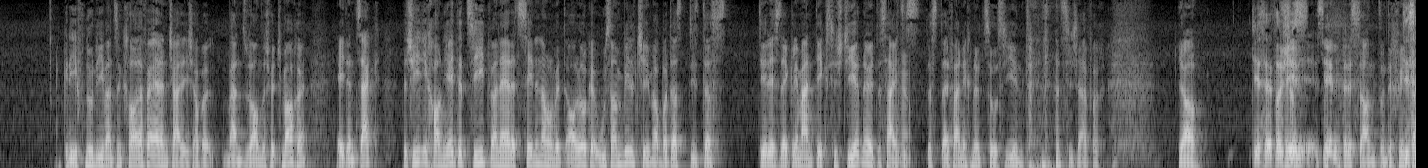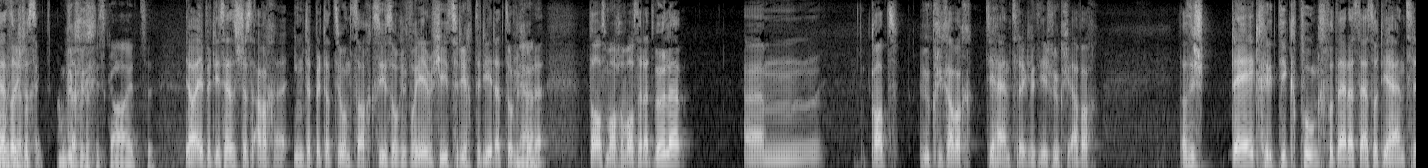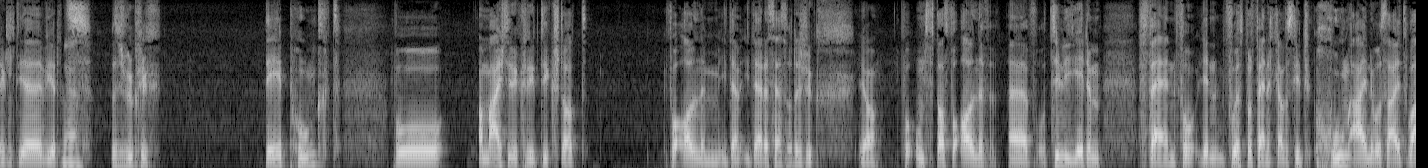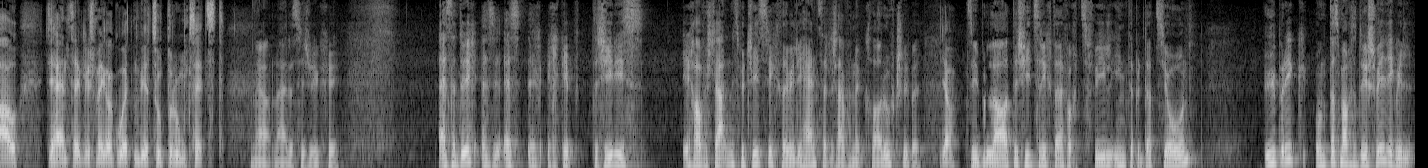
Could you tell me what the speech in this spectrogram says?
greif nur ein, wenn es ein klarer Fehlentscheid ist, aber wenn du es anders willst machen, hey, dann sag, der Schiri kann jederzeit, wenn er eine Szene nochmal mit anschauen, aus am Bildschirm, aber das, das, das Reglement existiert nicht, das heisst, ja. das, das darf eigentlich nicht so sein. das ist einfach, ja, sehr, das, sehr interessant und ich finde, da muss, einfach, das da muss einfach etwas gehen jetzt. Ja, eben, die Saison ist das einfach eine Interpretationssache gewesen, so von jedem Schiedsrichter. Jeder hat so ja. können das machen, was er wollte. Ähm, gerade wirklich einfach die Handsregel, die ist wirklich einfach, das ist der Kritikpunkt von dieser Saison, die Handsregel. Die wird, ja. das ist wirklich der Punkt, wo am meisten in der Kritik steht. Von allen in, de, in dieser Saison. Das ist wirklich, ja, und das von allen, äh, von ziemlich jedem Fan, von jedem Fußballfan. Ich glaube, es gibt kaum einen, der sagt, wow, die Handregel ist mega gut und wird super umgesetzt. Ja, nein, das ist wirklich. Es natürlich, es, es, ich, ich gebe den Schiris, ich habe Verständnis für die Schiedsrichter, weil die Handregel ist einfach nicht klar aufgeschrieben. Ja. Sie überladen den Schiedsrichter einfach zu viel Interpretation übrig und das macht es natürlich schwierig, weil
